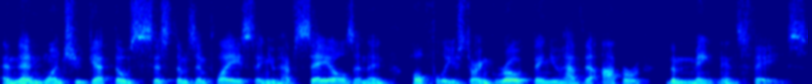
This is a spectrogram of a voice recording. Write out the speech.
And then once you get those systems in place and you have sales, and then hopefully you're starting growth, then you have the oper- the maintenance phase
